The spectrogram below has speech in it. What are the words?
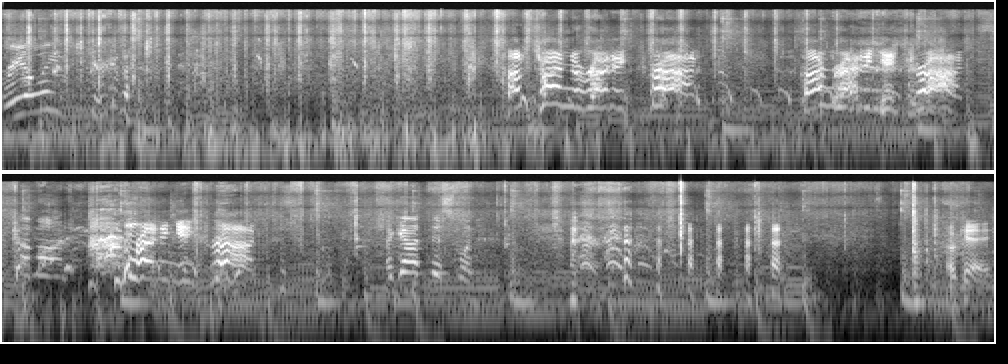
Really? You're gonna. I'm trying to run in Crocs. I'm running in Crocs. Come on. I'm running in Crocs. I got this one. Okay.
